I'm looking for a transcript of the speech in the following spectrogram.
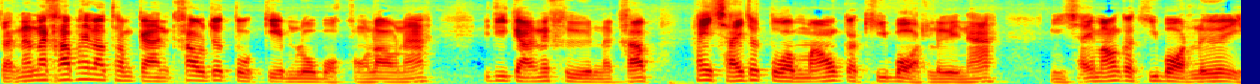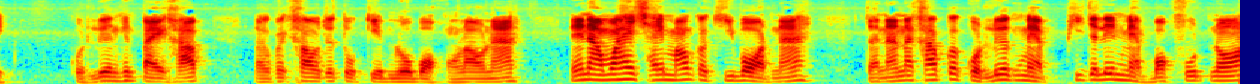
จากนั้นนะครับให้เราทำการเข้าเจ้าตัวเกมโรบอกของเรานะ วิธีการก็คือนะครับ ให้ใช้เจ้าตัวเมาส์กับคีย์บอร์ดเลยนะ นี่ใช้เมาส์กับคีย์บอร์ดเลย กดเลื่อนขึ้นไปครับแล้วไปเข้าเจ้าตัวเกมโรบอกของเรานะ แนะนำว่าให้ใช้เมาส์กับคีย์บอร์ดนะ จากนั้นนะครับก็กดเลือกแมป พี่จะเล่นแมปบล็อกฟุตเนาะ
